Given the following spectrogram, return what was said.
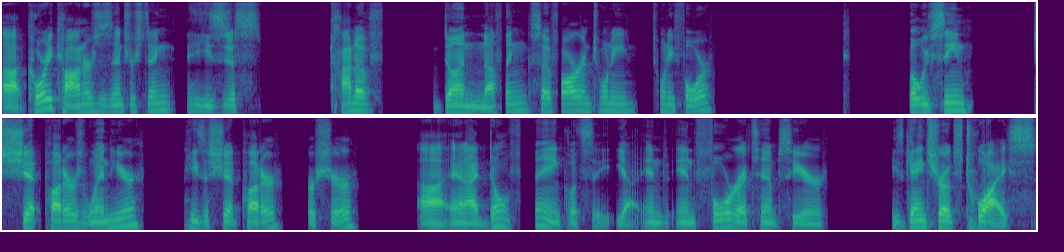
Uh, Corey Conners is interesting. He's just kind of done nothing so far in 2024 but we've seen shit putters win here. He's a shit putter for sure. Uh, and I don't think, let's see, yeah, in in four attempts here, he's gained strokes twice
